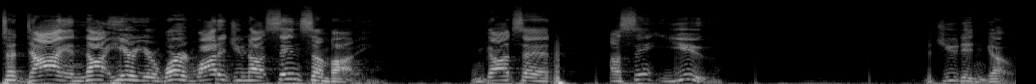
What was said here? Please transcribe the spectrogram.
to die and not hear your word? Why did you not send somebody? And God said, I sent you, but you didn't go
